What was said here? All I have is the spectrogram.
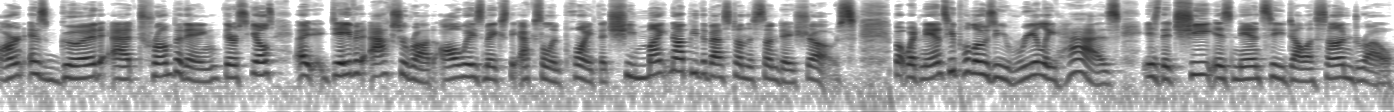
aren't as good at trumpeting their skills. Uh, David Axelrod always makes the excellent point that she might not be the best on the Sunday shows, but what Nancy Pelosi really has is that she is Nancy D'Alesandro,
